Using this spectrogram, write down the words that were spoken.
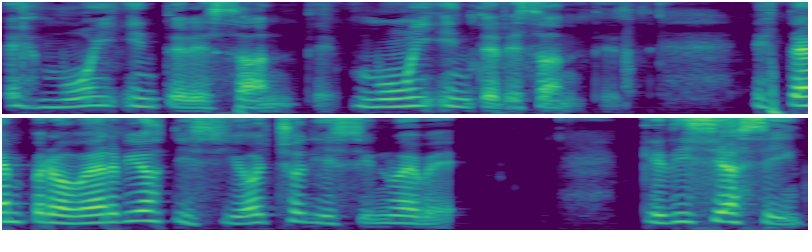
es muy interesante, muy interesante. Está en Proverbios 18, 19, que dice así.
